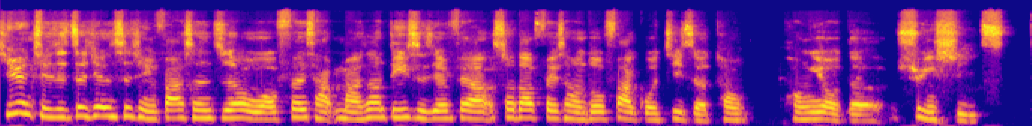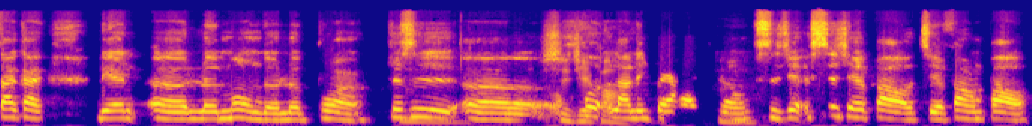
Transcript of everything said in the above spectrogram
因为其实这件事情发生之后，我非常马上第一时间非常收到非常多法国记者同朋友的讯息，大概连呃 Le Monde 的 Le Point，就是、嗯、呃世界世界世界报、解放报、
